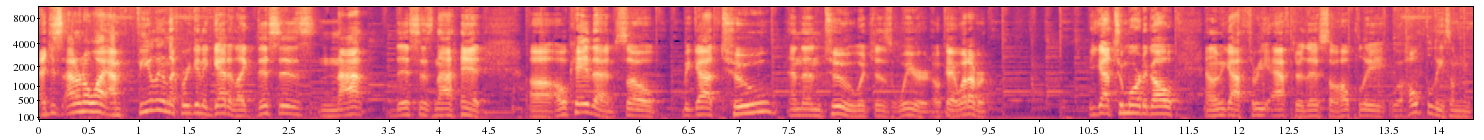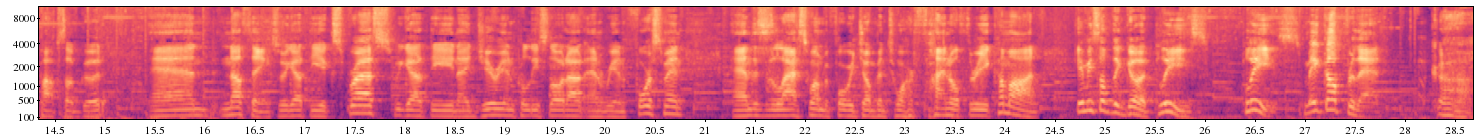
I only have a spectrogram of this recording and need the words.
I just, I don't know why, I'm feeling like we're gonna get it. Like this is not, this is not it. Uh, okay then, so we got two and then two, which is weird. Okay, whatever. We got two more to go, and then we got three after this, so hopefully, well, hopefully something pops up good and nothing. So we got the Express, we got the Nigerian police loadout and reinforcement, and this is the last one before we jump into our final three. Come on, give me something good, please. Please, make up for that. Ugh,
